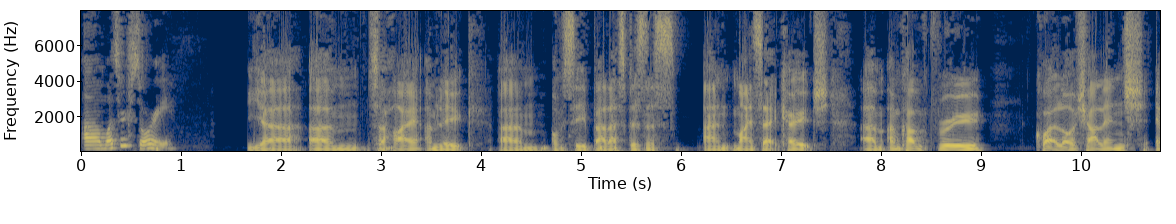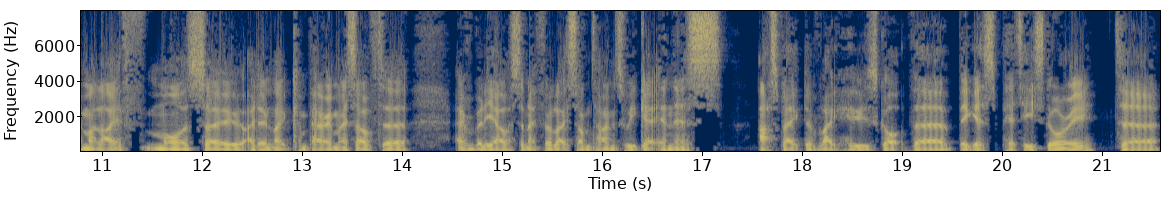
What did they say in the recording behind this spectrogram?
Um, what's your story? Yeah. Um, so, hi, I'm Luke. Um, obviously, badass business and mindset coach. Um, I'm come through quite a lot of challenge in my life. More so, I don't like comparing myself to everybody else, and I feel like sometimes we get in this aspect of like who's got the biggest pity story to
